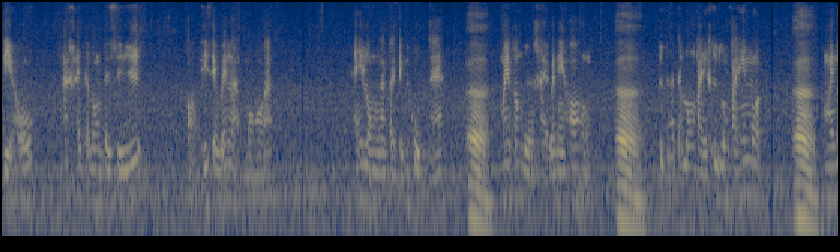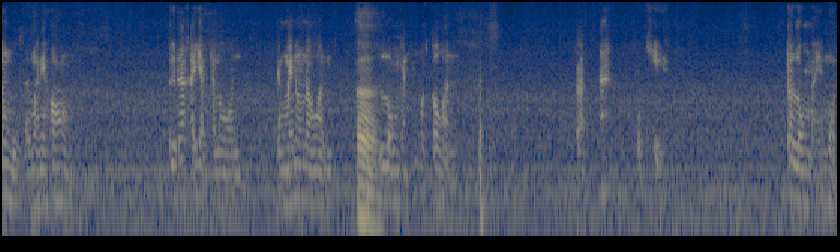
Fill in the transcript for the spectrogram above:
เดี๋ยวถ้าใครจะลงไปซื้อ ของที่เซเว่นหลังมออะให้ลงกันไปเป็นกลุ่มนะ เออ ไม่ต้องเหลือใครไว้ในห้อง เออ คือถ้าจะลงไปคือลงไปให้หมด เออ ไม่ต้องหลุดเข้ามาในห้อง คือถ้าใครอยากจะนอน ยังไม่ต้องนอน เออ ลงไปทั้งหมดก่อนก็อะโอเค ก็ลงไปหมด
